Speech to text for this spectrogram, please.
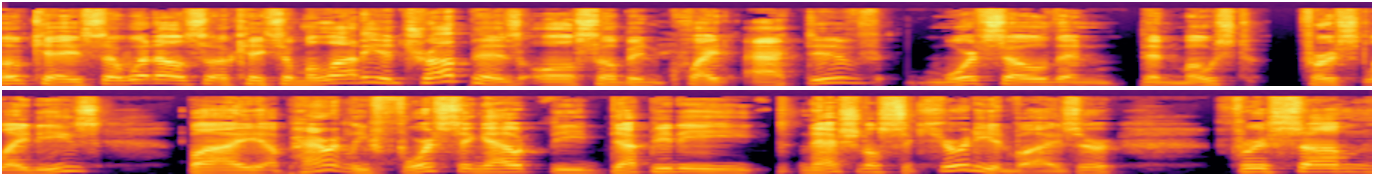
Okay, so what else? Okay, so Melania Trump has also been quite active, more so than than most first ladies, by apparently forcing out the deputy national security advisor for some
